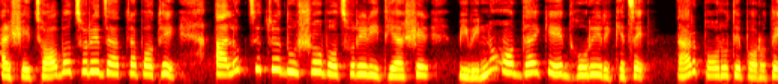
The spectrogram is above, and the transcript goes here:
আর সেই ছ বছরের যাত্রাপথে আলোকচিত্রে দুশো বছরের ইতিহাসের বিভিন্ন অধ্যায়কে ধরে রেখেছে তার পরতে পরতে।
